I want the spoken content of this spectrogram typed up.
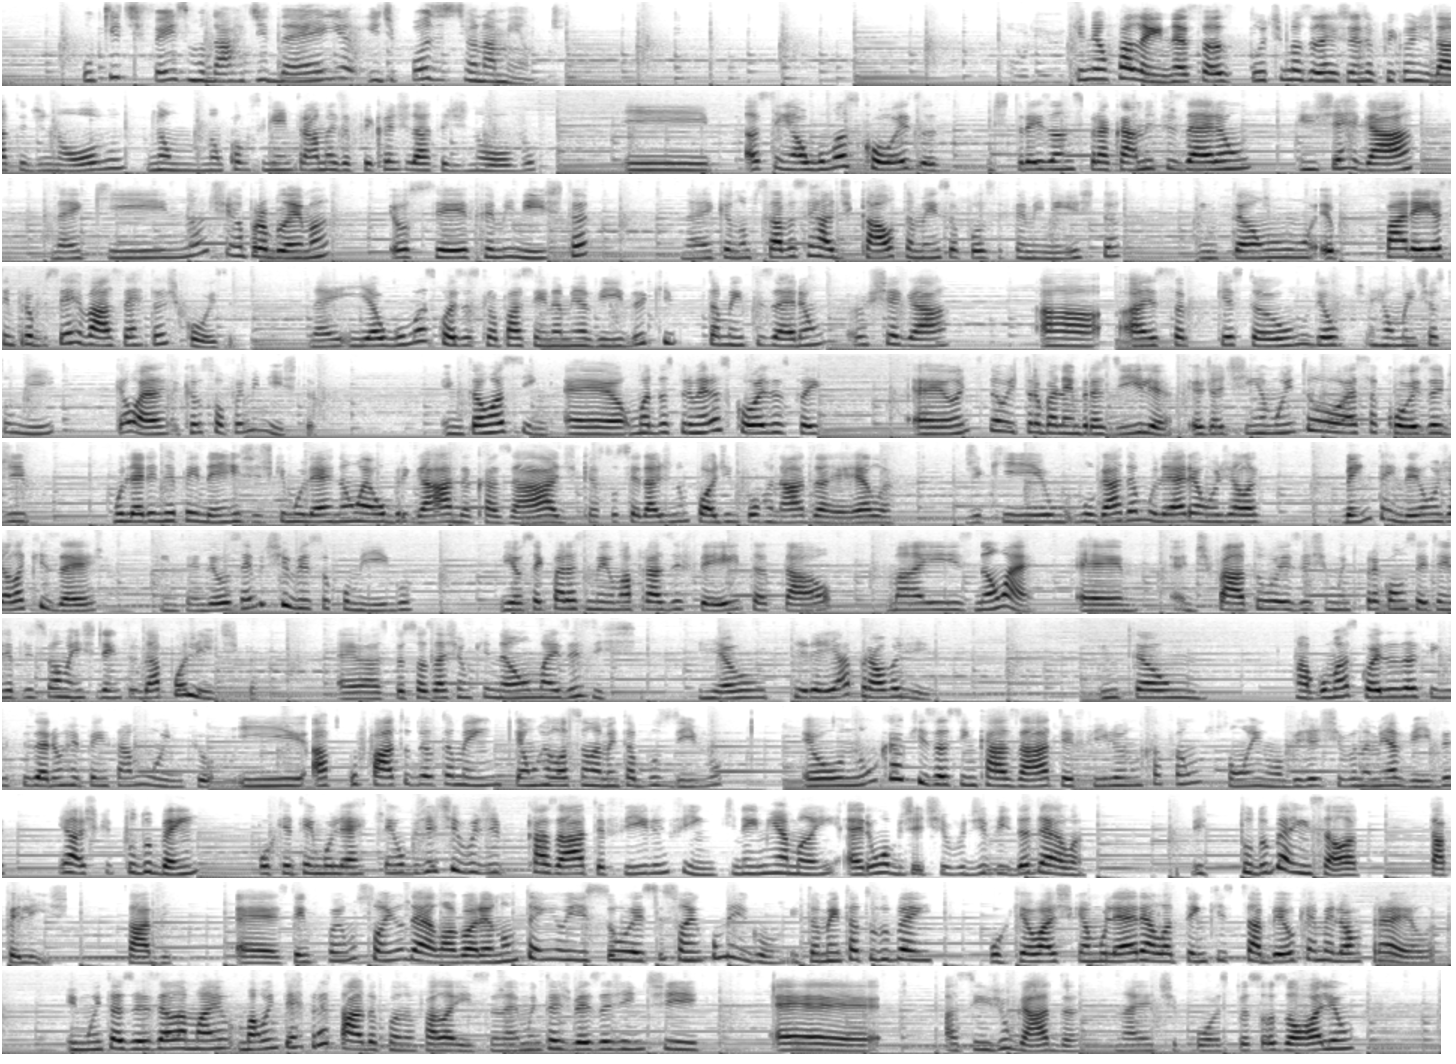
O que te fez mudar de ideia e de posicionamento? Que nem eu falei, nessas últimas eleições eu fui candidata de novo. Não, não consegui entrar, mas eu fui candidata de novo. E, assim, algumas coisas de três anos para cá me fizeram enxergar, né, que não tinha problema eu ser feminista, né, que eu não precisava ser radical também se eu fosse feminista. Então, eu parei, assim, para observar certas coisas, né, e algumas coisas que eu passei na minha vida que também fizeram eu chegar a, a essa questão de eu realmente assumir que eu, é, que eu sou feminista. Então, assim, é, uma das primeiras coisas foi. É, antes de eu ir trabalhar em Brasília, eu já tinha muito essa coisa de mulher independente, de que mulher não é obrigada a casar, de que a sociedade não pode impor nada a ela, de que o lugar da mulher é onde ela bem entender, onde ela quiser, entendeu? Eu sempre tive isso comigo. E eu sei que parece meio uma frase feita tal, mas não é. é. De fato, existe muito preconceito ainda, principalmente dentro da política. É, as pessoas acham que não, mas existe. E eu tirei a prova disso. Então, algumas coisas assim me fizeram repensar muito. E a, o fato de eu também ter um relacionamento abusivo. Eu nunca quis assim casar, ter filho, nunca foi um sonho, um objetivo na minha vida. E acho que tudo bem, porque tem mulher que tem o objetivo de casar, ter filho, enfim, que nem minha mãe era um objetivo de vida dela. E tudo bem se ela tá feliz, sabe? é, sempre foi um sonho dela. Agora eu não tenho isso, esse sonho comigo. E também tá tudo bem, porque eu acho que a mulher ela tem que saber o que é melhor para ela. E muitas vezes ela é mal, mal, interpretada quando fala isso, né? Muitas vezes a gente é assim julgada, né? Tipo, as pessoas olham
